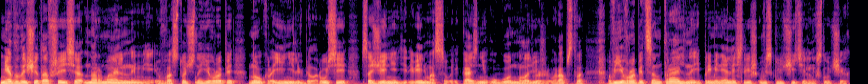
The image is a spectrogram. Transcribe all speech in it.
Методы, считавшиеся нормальными в Восточной Европе, на Украине или в Белоруссии, сожжение деревень, массовые казни, угон молодежи в рабство, в Европе Центральной применялись лишь в исключительных случаях,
